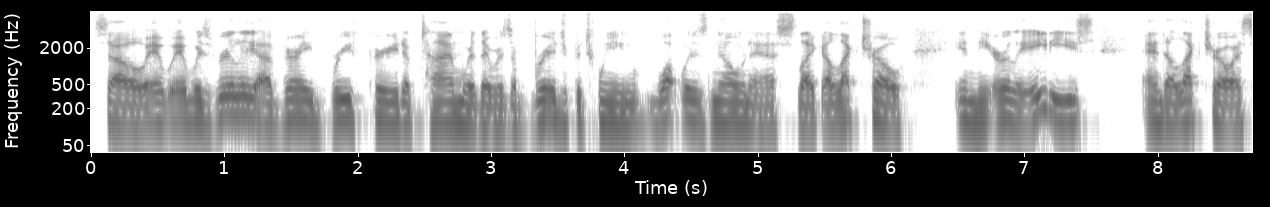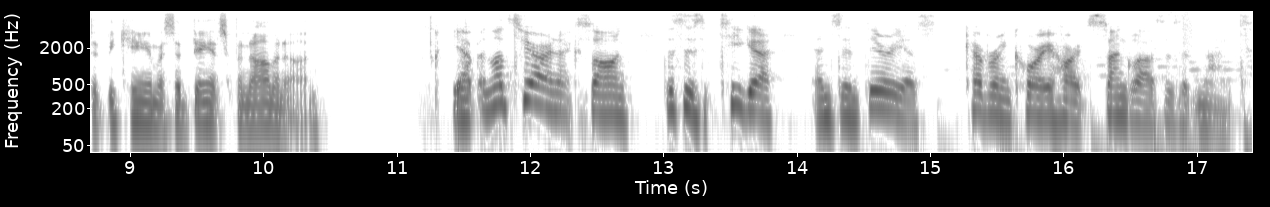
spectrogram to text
So it, it was really a very brief period of time where there was a bridge between what was known as like electro in the early 80s and electro as it became as a dance phenomenon. Yep, and let's hear our next song. This is Tiga and Zyntherius covering Corey Hart's Sunglasses at Night.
